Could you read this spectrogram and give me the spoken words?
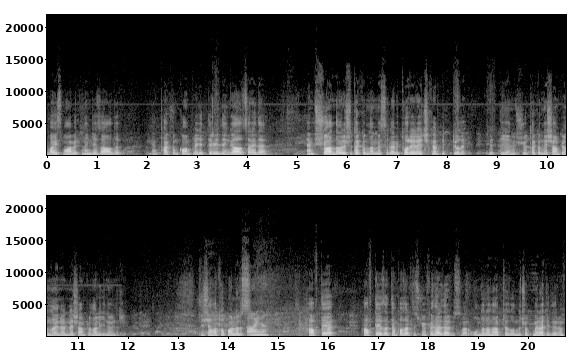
bahis muhabbetinden ceza aldı. Yani takım komple gitti. Bildiğin Galatasaray'da hem şu anda var ya şu takımdan mesela bir Torreira'yı çıkart bitti olay. Bitti yani. Şu takım ne şampiyonluğa oynar ne şampiyonlar ligine oynar. İnşallah toparlarız. Aynen. Haftaya haftaya zaten pazartesi günü Fener derbisi var. Onda da ne yapacağız onu da çok merak ediyorum.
